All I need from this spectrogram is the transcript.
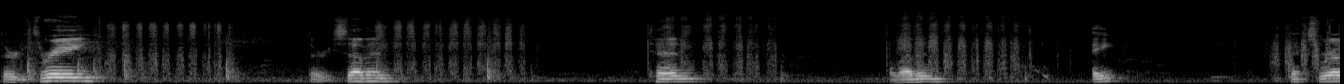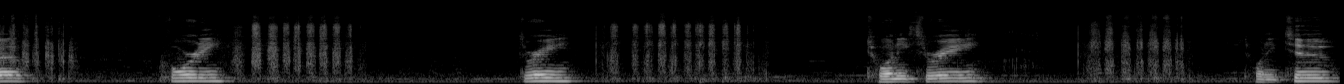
33, 37, 10, 11, 8, next row, 40, 3, 23, 22,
